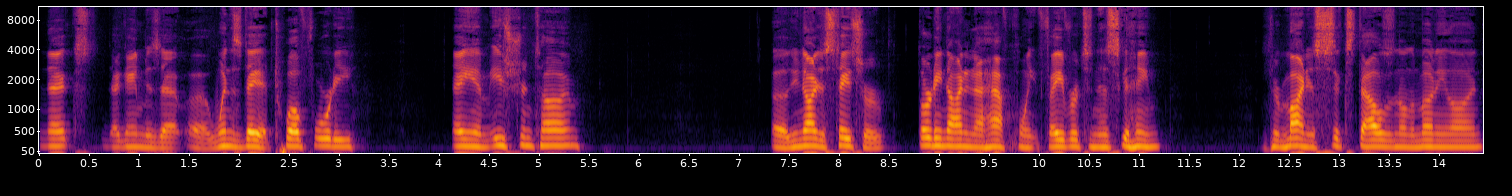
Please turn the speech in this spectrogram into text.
next. That game is at uh, Wednesday at 12:40 a.m. Eastern Time. Uh, the United States are 39 and a half point favorites in this game. They're minus 6,000 on the money line.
